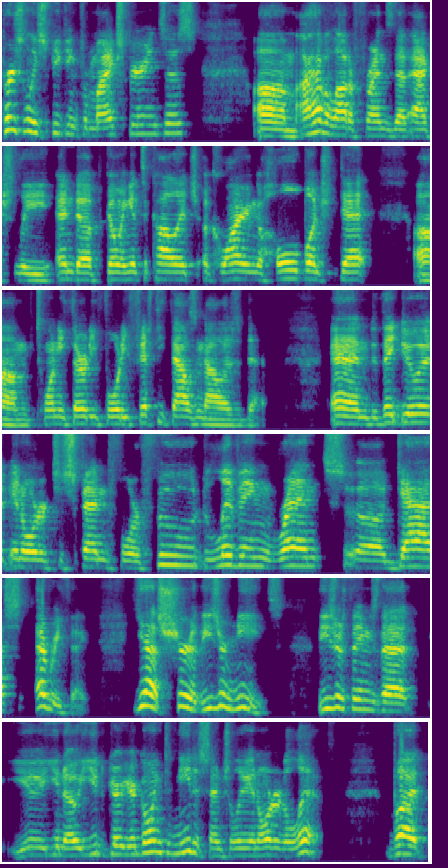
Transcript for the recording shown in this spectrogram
personally speaking from my experiences um, i have a lot of friends that actually end up going into college acquiring a whole bunch of debt um, 20 30 40 $50000 of debt and they do it in order to spend for food, living, rent, uh, gas, everything. Yes, sure, these are needs. These are things that you you know you you're going to need essentially in order to live. But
